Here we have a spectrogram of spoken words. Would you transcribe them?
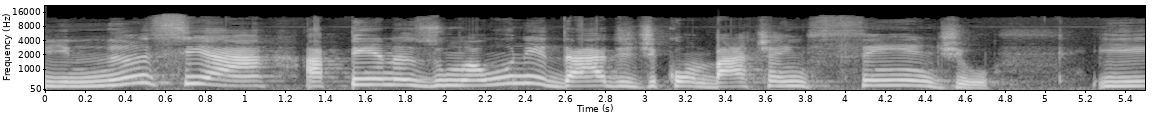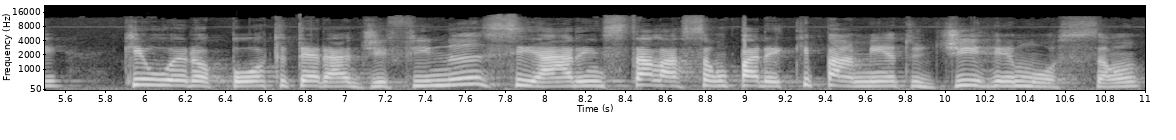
financiar apenas uma unidade de combate a incêndio e que o aeroporto terá de financiar a instalação para equipamento de remoção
